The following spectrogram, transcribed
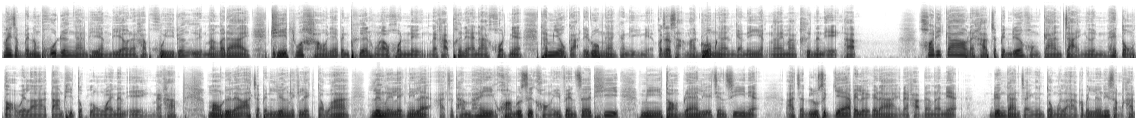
ไม่จำเป็นต้องพูดเรื่องงานเพียงอย่างเดียวนะครับ คุยเรื่องอื่นบ้างก็ได้ทีตว่าเขาเนี่ยเป็นเพื่อนของเราคนหนึ่งนะครับ เพื่อนในอนาคตเนี่ย ถ้ามีโอกาสได้ร่วมงานกันอีกเนี่ย ก็จะสามารถร่วมงานกันได้อย่างง่ายมากขึ้นนั่นเองครับ ข้อที่9นะครับจะเป็นเรื่องของการจ่ายเงินให้ตรงต่อเวลาตามที่ตกลงไว้นั่นเองนะครับมองดูแล้วอาจจะเป็นเรื่องเล็กๆ แต่ว่าเรื่องเล็กๆ นี้แหละอาจจะทำให้ความรู้สึกของอินฟลูเอนเซอร์ที่มีต่อแบรนด์หรือเอเจนซี่เนี่ยอาจจะรู้สึกแย่ไปเลยก็ได้นะครับดังนั้นเนี่ยเรื่องการจ่ายเงินตรงเวลาก็เป็นเรื่องที่สำคัญ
